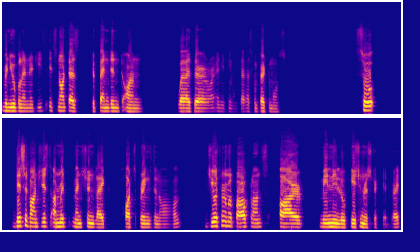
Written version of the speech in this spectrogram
renewable energies it's not as dependent on weather or anything like that as compared to most. So disadvantages amrit mentioned like hot springs and all. Geothermal power plants are mainly location restricted right?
